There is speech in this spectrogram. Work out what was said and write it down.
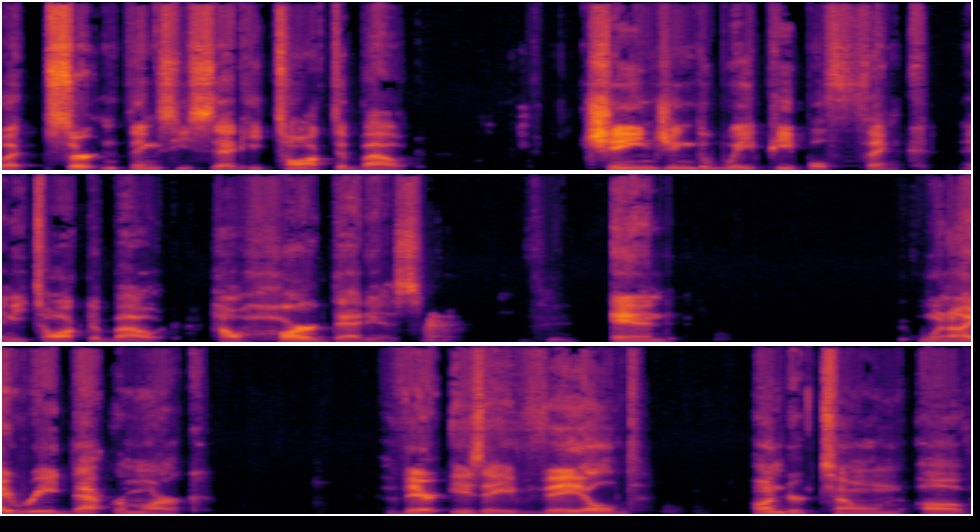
but certain things he said, he talked about changing the way people think, and he talked about how hard that is. Mm-hmm. And when I read that remark, there is a veiled undertone of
